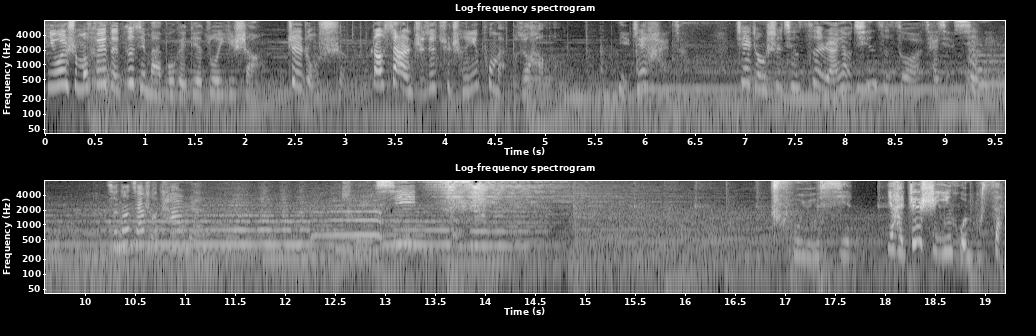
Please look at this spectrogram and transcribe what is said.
你为什么非得自己买布给爹做衣裳？这种事让下人直接去成衣铺买不就好了？你这孩子，这种事情自然要亲自做才显细腻，怎能假手他人？楚云溪，楚云溪，你还真是阴魂不散。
